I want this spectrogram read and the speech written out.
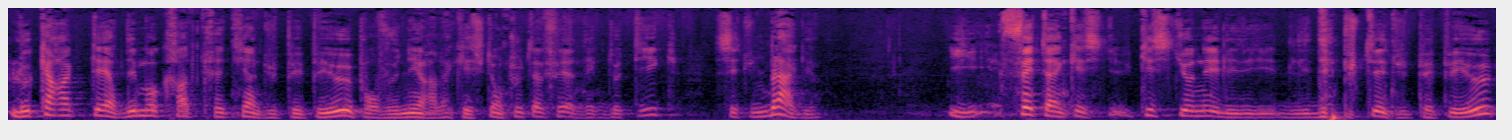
le caractère démocrate chrétien du PPE, pour venir à la question tout à fait anecdotique, c'est une blague faites un questionner les, députés du PPE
